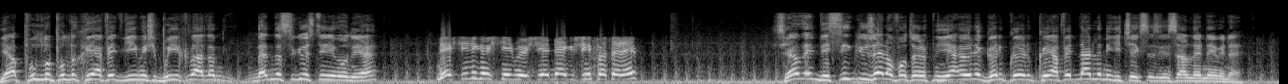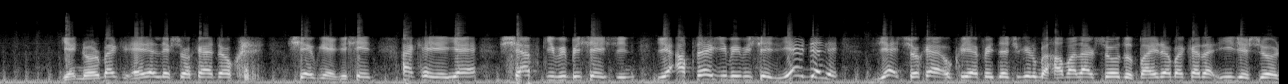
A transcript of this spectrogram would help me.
Ya pullu pullu kıyafet giymiş bıyıklı adam. Ben nasıl göstereyim onu ya? Neşini göstermiyorsun ya ne güzel fotoğraf. Bey nesi güzel o fotoğrafın ya. Öyle garip garip kıyafetlerle mi gideceksiniz insanların evine? Ya normal herhalde sokakta o Şevki'ye geçin. Hakikaten ya şaf gibi bir şeysin. Ya aptal gibi bir şeysin. Ya dedi. Ya sokağa o kıyafetle çıkıyorum. Havalar soğudu. Bayrama kadar iyice soğur.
